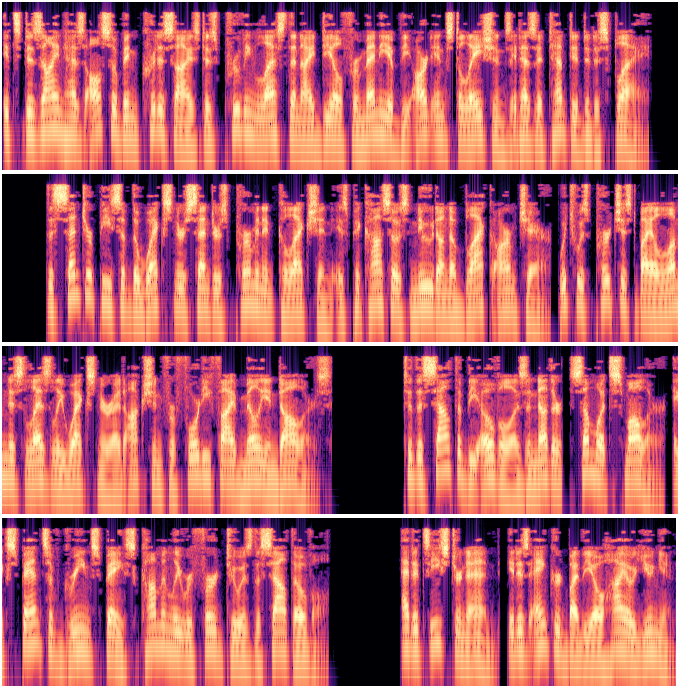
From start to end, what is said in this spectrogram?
Its design has also been criticized as proving less than ideal for many of the art installations it has attempted to display. The centerpiece of the Wexner Center's permanent collection is Picasso's Nude on a Black Armchair, which was purchased by alumnus Leslie Wexner at auction for $45 million. To the south of the oval is another, somewhat smaller, expanse of green space commonly referred to as the South Oval. At its eastern end, it is anchored by the Ohio Union.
